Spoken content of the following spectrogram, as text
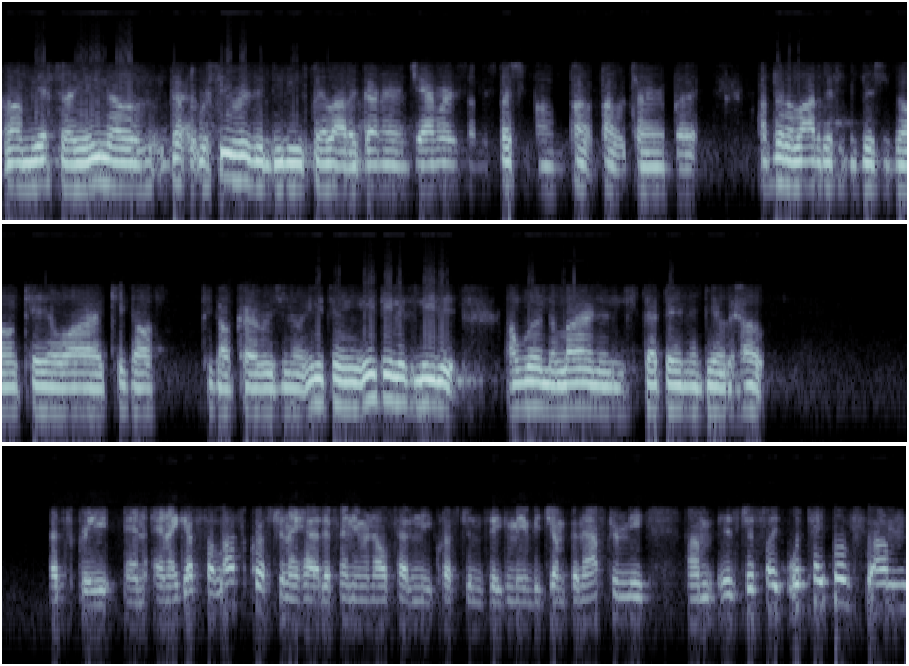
Um, yes, sir. You know, receivers and DBs play a lot of gunner and jammers, um, especially on punt, punt return. But I've done a lot of different positions on KOR, kickoff, kickoff coverage. You know, anything, anything that's needed, I'm willing to learn and step in and be able to help. That's great. And and I guess the last question I had, if anyone else had any questions, they can maybe jump in after me. Um, is just like what type of um,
